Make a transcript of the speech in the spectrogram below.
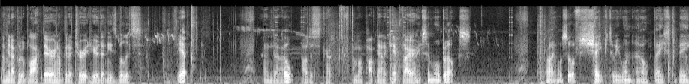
I mean, I put a block there, and I've got a turret here that needs bullets. Yep. And uh, Cool. I'll just, I'll, I'm gonna pop down a campfire. Make some more blocks. Right, what sort of shape do we want our base to be?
